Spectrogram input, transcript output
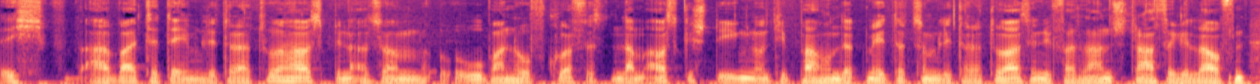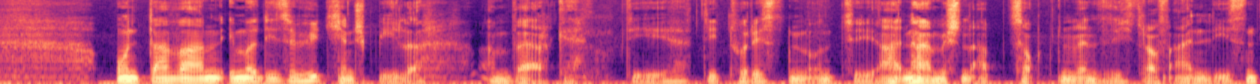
Ich arbeitete im Literaturhaus, bin also am U-Bahnhof Kurfürstendamm ausgestiegen und die paar hundert Meter zum Literaturhaus in die Fasanstraße gelaufen. Und da waren immer diese Hütchenspieler am Werke, die die Touristen und die Einheimischen abzockten, wenn sie sich darauf einließen.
